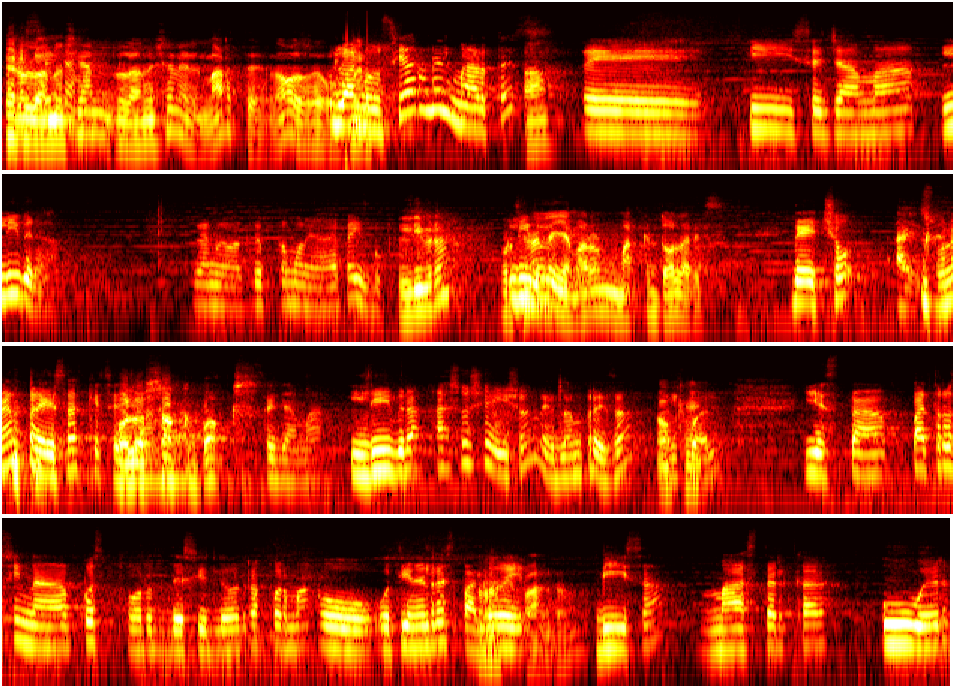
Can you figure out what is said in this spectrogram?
Pero lo anuncian, lo anuncian el martes, ¿no? lo anunciaron el martes ah. eh, y se llama Libra, la nueva criptomoneda de Facebook. ¿Libra? ¿Por qué no le llamaron Mark Dólares? De hecho, es una empresa que se, llama, se llama Libra Association, es la empresa, y está patrocinada, pues por decirlo de otra forma, o, tiene el respaldo, de Visa, Mastercard, Uber,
